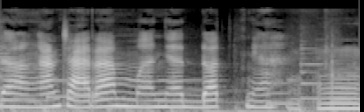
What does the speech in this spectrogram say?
dengan cara menyedotnya. Mm-mm.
